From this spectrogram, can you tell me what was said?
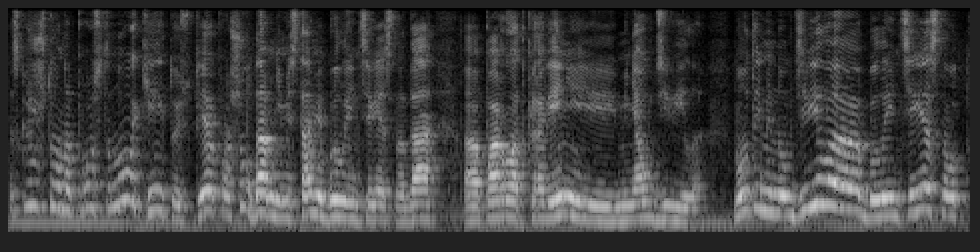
Я скажу, что она просто, ну окей, то есть я прошел, да, мне местами было интересно, да, а, пару откровений меня удивило. Но вот именно удивило, было интересно, вот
